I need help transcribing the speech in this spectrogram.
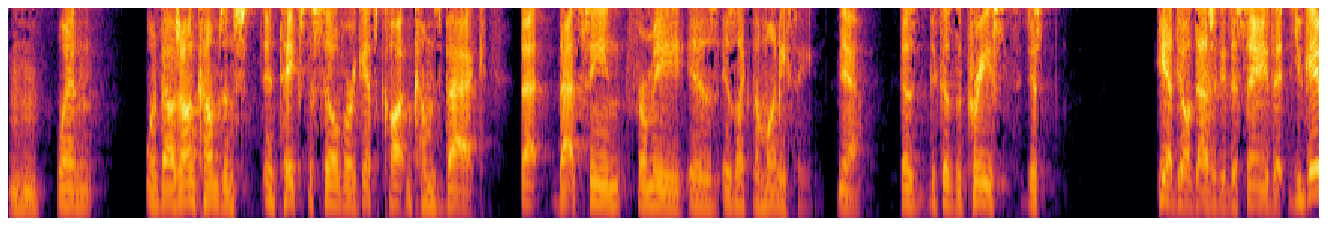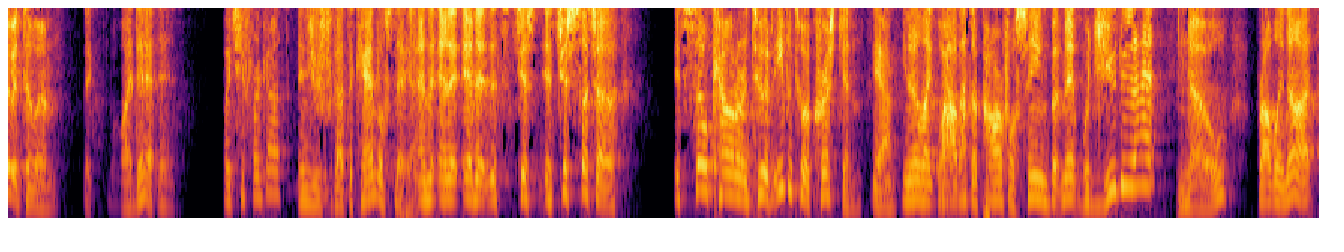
mm-hmm. when when Valjean comes and, and takes the silver, gets caught and comes back. That that scene for me is is like the money scene Yeah, because because the priest just he had the audacity to say that you gave it to him. Like, well, I did but you forgot. and you forgot the candlesticks and and it, and it, it's just it's just such a it's so counterintuitive even to a christian Yeah. you know like wow that's a powerful scene but man would you do that no probably not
